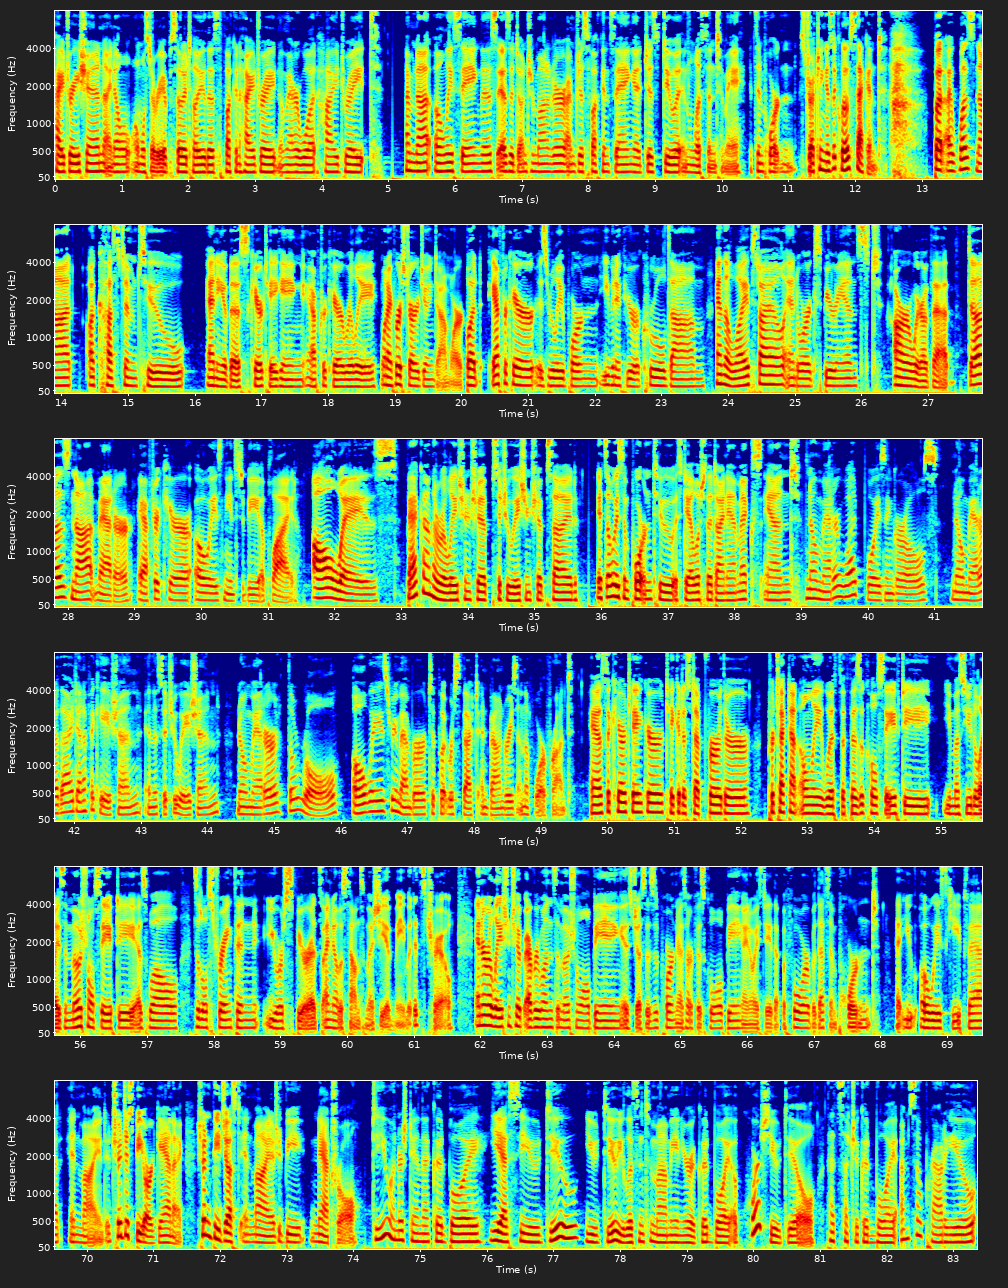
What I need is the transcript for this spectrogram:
hydration. I know almost every episode I tell you this fucking hydrate, no matter what, hydrate. I'm not only saying this as a dungeon monitor, I'm just fucking saying it. Just do it and listen to me. It's important. Stretching is a close second. but I was not accustomed to any of this caretaking, aftercare really when I first started doing Dom work. But aftercare is really important even if you're a cruel Dom and the lifestyle and or experienced are aware of that. Does not matter. Aftercare always needs to be applied. Always. Back on the relationship, situationship side, it's always important to establish the dynamics and no matter what, boys and girls, no matter the identification in the situation, no matter the role, always remember to put respect and boundaries in the forefront. As a caretaker, take it a step further. Protect not only with the physical safety, you must utilize emotional safety as well it'll strengthen your spirits. I know this sounds mushy of me, but it's true. In a relationship, everyone's emotional well being is just as important as our physical well being. I know I stated that before, but that's important that you always keep that in mind. It should just be organic. It shouldn't be just in mind. It should be natural. Do you understand that, good boy? Yes, you do. You do. You listen to mommy and you're a good boy. Of course you do. That's such a good boy. I'm so proud of you.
